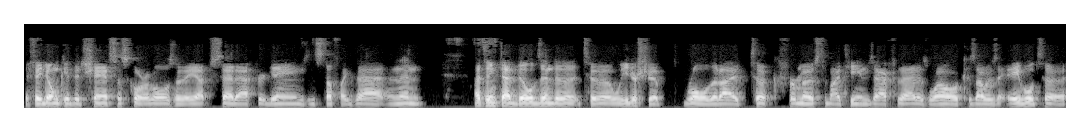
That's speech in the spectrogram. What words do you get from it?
if they don't get the chance to score goals, are they upset after games and stuff like that? And then I think that builds into to a leadership role that I took for most of my teams after that as well, because I was able to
